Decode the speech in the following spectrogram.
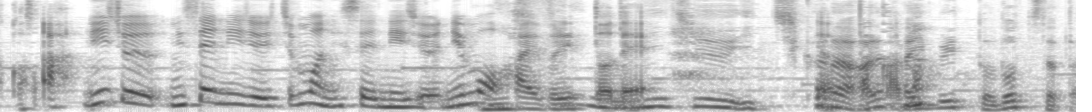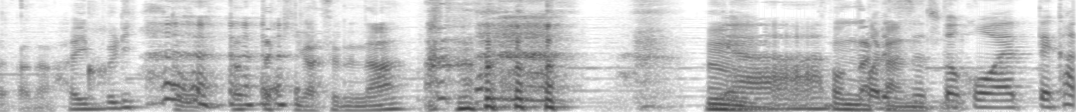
そっか。あ、20 2021も2022もハイブリッドで。21から、あれハイブリッドどっちだったかな？ハイブリッドだった気がするな。ういんやーこれ。ずっとこうやって語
